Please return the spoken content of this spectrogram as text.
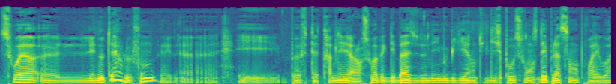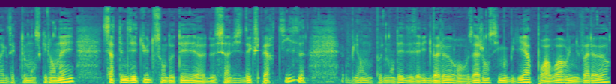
Soit euh, les notaires le font euh, et peuvent être amenés, alors soit avec des bases de données immobilières dont ils disposent, soit en se déplaçant pour aller voir exactement ce qu'il en est. Certaines études sont dotées de services d'expertise, ou bien on peut demander des avis de valeur aux agences immobilières pour avoir une valeur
